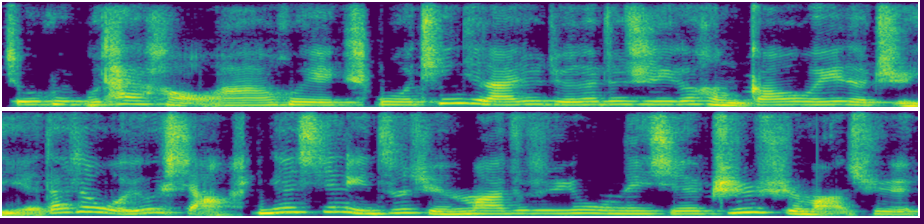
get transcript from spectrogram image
就会不太好啊，会我听起来就觉得这是一个很高危的职业，但是我又想，你看心理咨询嘛，就是用那些知识嘛去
